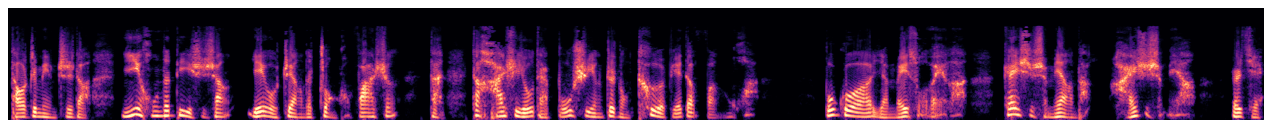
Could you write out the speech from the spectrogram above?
陶之命知道霓虹的历史上也有这样的状况发生，但他还是有点不适应这种特别的文化。不过也没所谓了，该是什么样的还是什么样。而且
